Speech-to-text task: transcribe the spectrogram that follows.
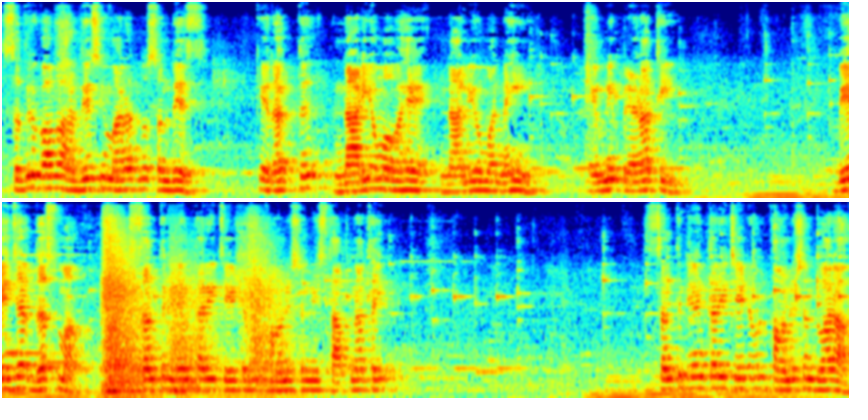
સદગુરુ બાબા હરદેવસિંહ મહારાજનો સંદેશ કે રક્ત નાળીઓમાં વહે નાલીઓમાં નહીં, એમની પ્રેરણાથી બે હજાર દસમાં સંત નિરંકારી ચેરિટેબલ ફાઉન્ડેશનની સ્થાપના થઈ. સંત નિરંકારી ચેરિટેબલ ફાઉન્ડેશન દ્વારા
